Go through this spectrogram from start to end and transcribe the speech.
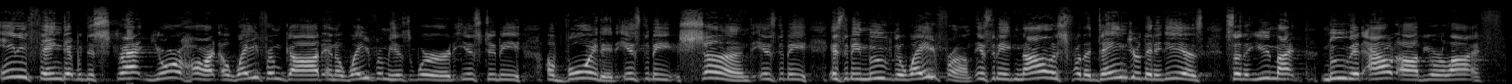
anything that would distract your heart away from God and away from His Word is to be avoided, is to be shunned, is to be, is to be moved away from, is to be acknowledged for the danger that it is so that you might move it out of your life.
